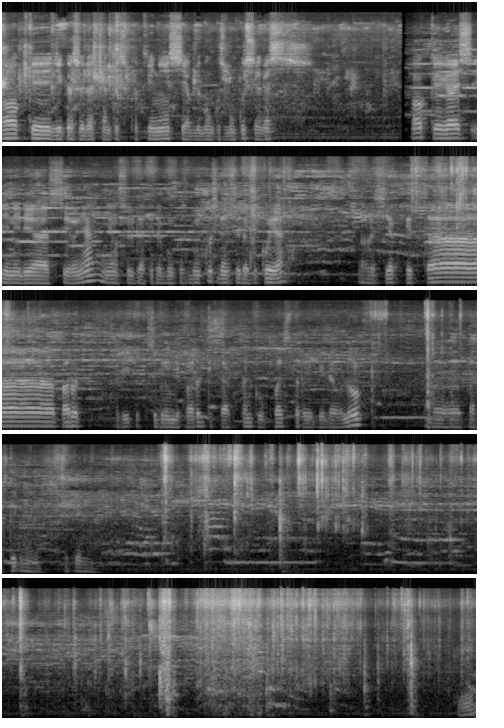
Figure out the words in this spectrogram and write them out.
Oke, jika sudah cantik seperti ini, siap dibungkus-bungkus ya guys. Oke okay guys, ini dia hasilnya yang sudah kita bungkus-bungkus dan sudah beku ya. Lalu siap kita parut. Jadi sebelum diparut kita akan kupas terlebih dahulu eh, plastiknya seperti ini. Oke. Okay.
